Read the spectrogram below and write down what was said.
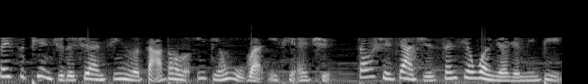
类似骗局的涉案金额达到了一点五万 ETH，当时价值三千万元人民币，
